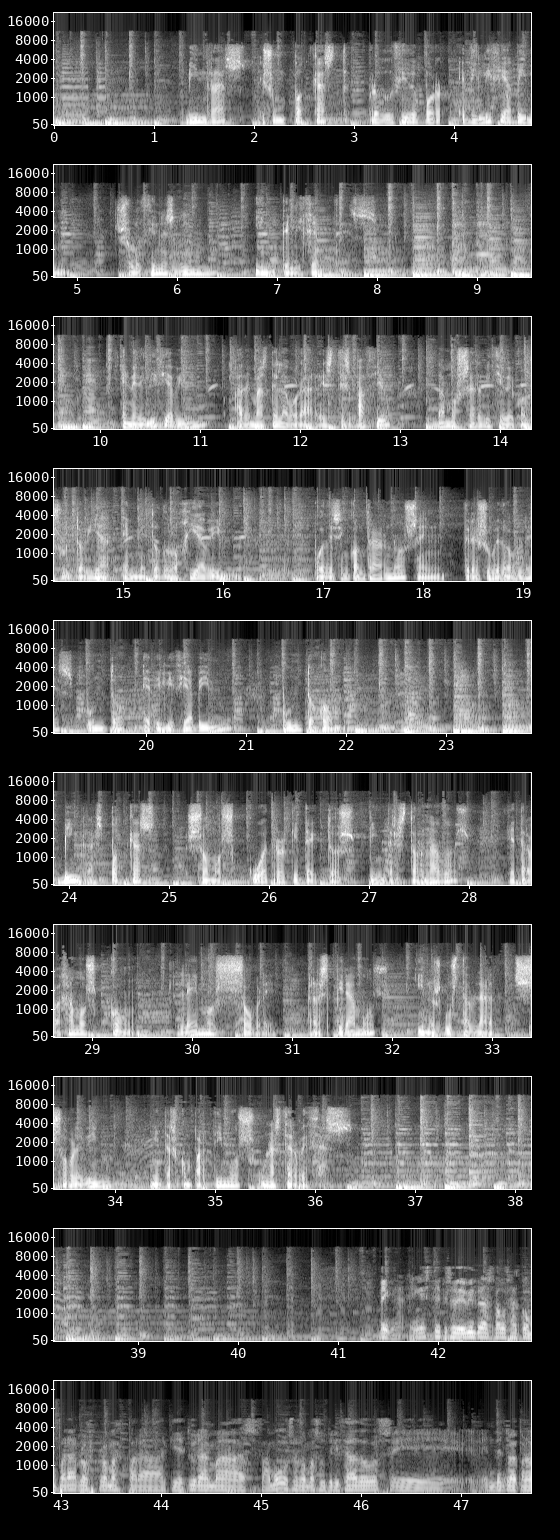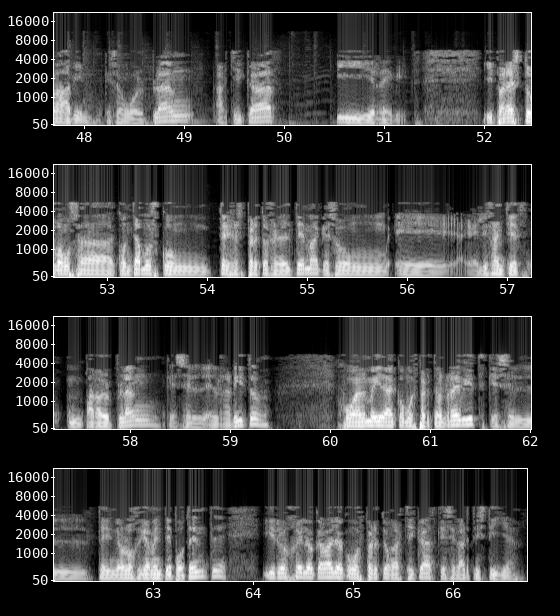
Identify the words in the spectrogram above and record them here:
BIMRAS es un podcast producido por Edilicia BIM, soluciones BIM inteligentes. En Edilicia BIM, además de elaborar este espacio, damos servicio de consultoría en metodología BIM. Puedes encontrarnos en www.ediliciabim.com. BIMRAS Podcast somos cuatro arquitectos pintrastornados que trabajamos con, leemos sobre, respiramos y nos gusta hablar sobre BIM mientras compartimos unas cervezas. Venga, en este episodio de BIMRAS vamos a comparar los programas para arquitectura más famosos o más utilizados eh, dentro del panorama BIM, que son Allplan, Archicad y Revit. Y para esto vamos a contamos con tres expertos en el tema, que son eh, Sánchez para Allplan, que es el, el rarito, Juan Almeida como experto en Revit, que es el tecnológicamente potente, y Rogelio Caballo como experto en Archicad, que es el artistilla.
